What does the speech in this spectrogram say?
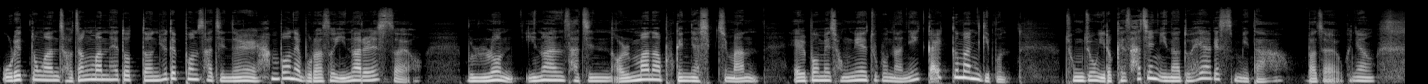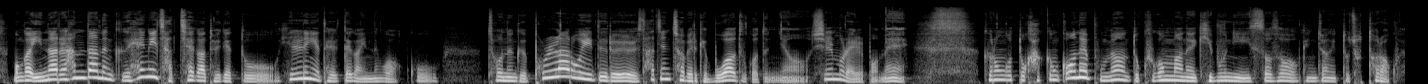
오랫동안 저장만 해뒀던 휴대폰 사진을 한 번에 몰아서 인화를 했어요. 물론 인화한 사진 얼마나 보겠냐 싶지만 앨범에 정리해두고 나니 깔끔한 기분. 종종 이렇게 사진 인화도 해야겠습니다. 맞아요. 그냥 뭔가 인화를 한다는 그 행위 자체가 되게 또 힐링이 될 때가 있는 것 같고, 저는 그 폴라로이드를 사진첩에 이렇게 모아두거든요. 실물 앨범에. 그런 것도 가끔 꺼내보면 또 그것만의 기분이 있어서 굉장히 또 좋더라고요.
